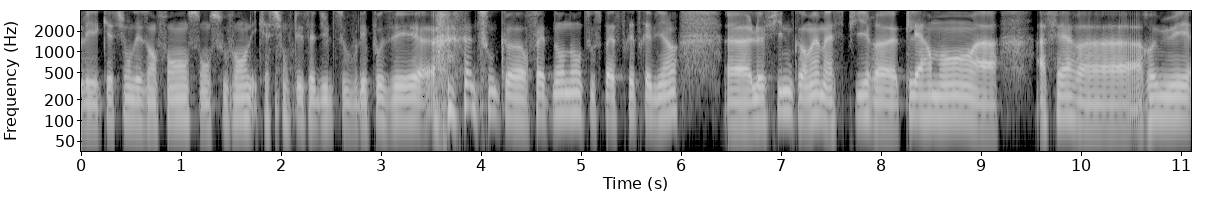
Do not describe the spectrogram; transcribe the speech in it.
les questions des enfants sont souvent les questions que les adultes voulaient poser. donc en fait, non, non, tout se passe très très bien. le film quand même aspire clairement à, à faire à remuer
